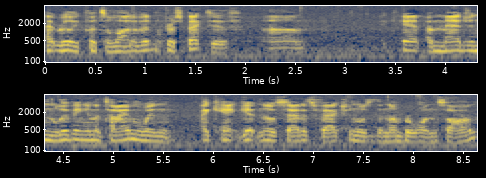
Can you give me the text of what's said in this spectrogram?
That really puts a lot of it in perspective. Um, I can't imagine living in a time when I Can't Get No Satisfaction was the number one song.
